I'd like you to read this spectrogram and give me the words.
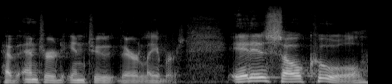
have entered into their labors. It is so cool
